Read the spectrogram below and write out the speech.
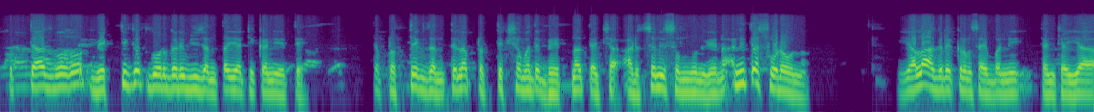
पण त्याचबरोबर व्यक्तिगत गोरगरीब जी जनता या ठिकाणी येते त्या प्रत्येक जनतेला प्रत्यक्षामध्ये भेटणं त्याच्या अडचणी समजून घेणं आणि त्या सोडवणं याला अग्रक्रम साहेबांनी त्यांच्या या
